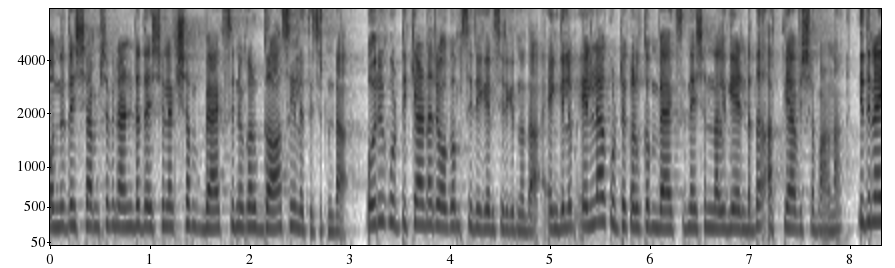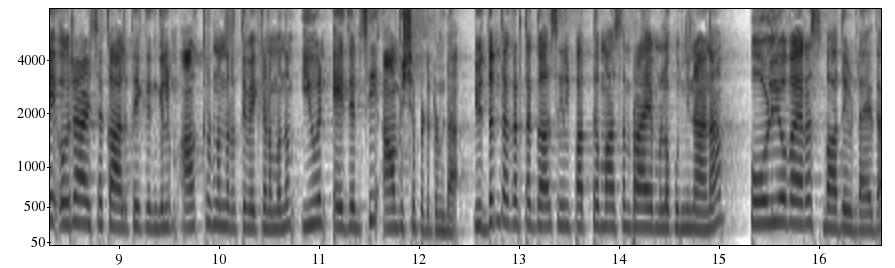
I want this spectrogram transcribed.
ഒന്ന് ദശാംശം രണ്ട് ദശലക്ഷം വാക്സിനുകൾ ഗാസയിൽ എത്തിച്ചിട്ടുണ്ട് ഒരു കുട്ടിക്കാണ് രോഗം സ്ഥിരീകരിച്ചിരിക്കുന്നത്. എങ്കിലും എല്ലാ കുട്ടികൾക്കും വാക്സിനേഷൻ നൽകേണ്ടത് അത്യാവശ്യമാണ്. ഇതിനായി ഒരാഴ്ച കാലത്തേക്കെങ്കിലും ആക്രമണം നിർത്തിവെക്കണമെന്നും യു ഏജൻസി ആവശ്യപ്പെട്ടിട്ടുണ്ട്. യുദ്ധം തകർത്ത ഗാസയിൽ പത്ത് മാസം പ്രായമുള്ള കുഞ്ഞിനാണ് പോളിയോ വൈറസ് ബാധയുണ്ടായത്.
